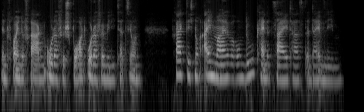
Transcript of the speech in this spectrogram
wenn Freunde fragen oder für Sport oder für Meditation. Frag dich noch einmal, warum du keine Zeit hast in deinem Leben.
